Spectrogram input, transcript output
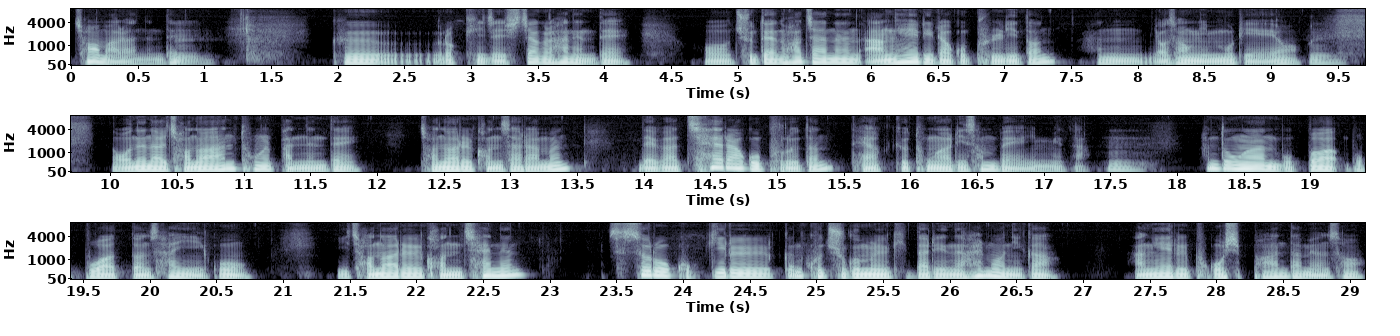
처음 알았는데 음. 그렇게 이제 시작을 하는데 어, 주된 화자는 앙헬이라고 불리던 한 여성 인물이에요. 음. 어느 날 전화 한 통을 받는데 전화를 건 사람은 내가 채라고 부르던 대학교 동아리 선배입니다. 음. 한동안 못, 봐, 못 보았던 사이이고 이 전화를 건 채는 스스로 곡기를 끊고 죽음을 기다리는 할머니가 앙헬을 보고 싶어 한다면서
